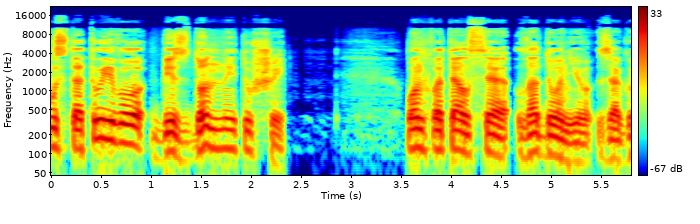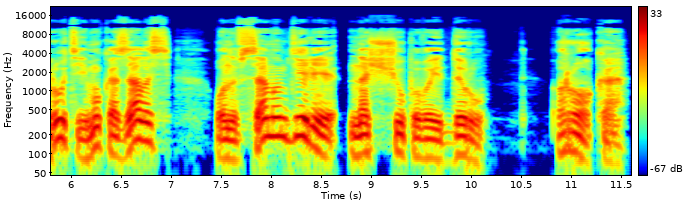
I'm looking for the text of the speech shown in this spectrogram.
пустоту его бездонной души. Он хватался ладонью за грудь, и ему казалось, он в самом деле нащупывает дыру. — Рока,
